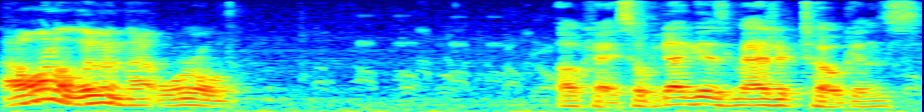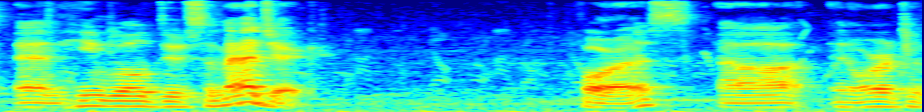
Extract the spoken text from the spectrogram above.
I want to live in that world. Okay, so we gotta get his magic tokens, and he will do some magic for us uh, in order to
